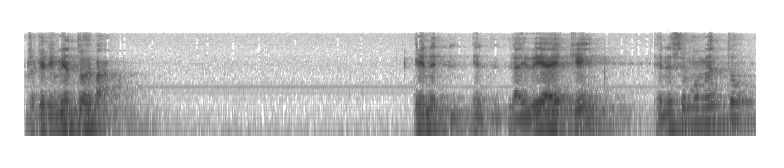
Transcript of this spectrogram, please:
requerimiento de pago. La idea es que en ese momento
